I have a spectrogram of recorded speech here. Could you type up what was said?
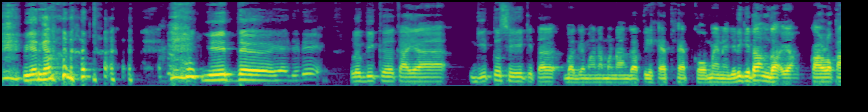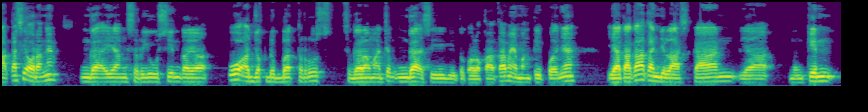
Biar nggak menonton gitu ya. Jadi lebih ke kayak gitu sih kita bagaimana menanggapi head head komen ya. Jadi kita nggak yang kalau kakak sih orangnya nggak yang seriusin kayak wah ajak debat terus segala macam enggak sih gitu. Kalau kakak memang tipenya ya kakak akan jelaskan ya mungkin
